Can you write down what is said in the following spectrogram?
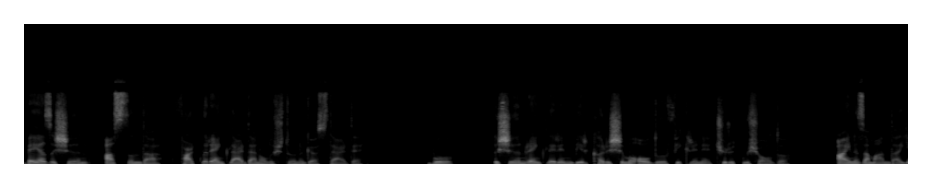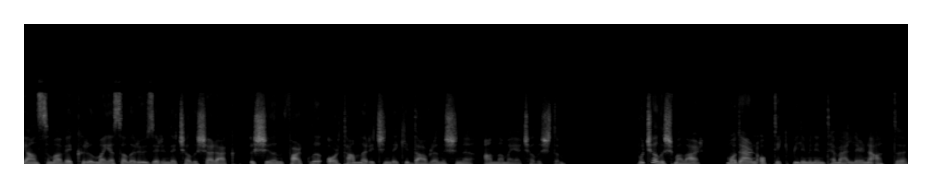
beyaz ışığın aslında farklı renklerden oluştuğunu gösterdi. Bu, ışığın renklerin bir karışımı olduğu fikrini çürütmüş oldu. Aynı zamanda yansıma ve kırılma yasaları üzerinde çalışarak ışığın farklı ortamlar içindeki davranışını anlamaya çalıştım. Bu çalışmalar, modern optik biliminin temellerini attı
